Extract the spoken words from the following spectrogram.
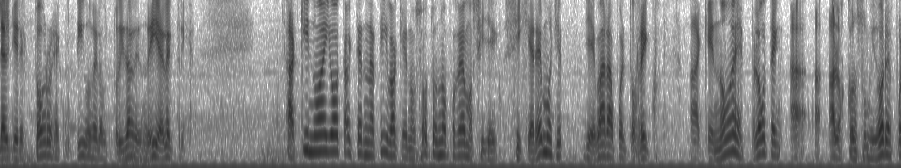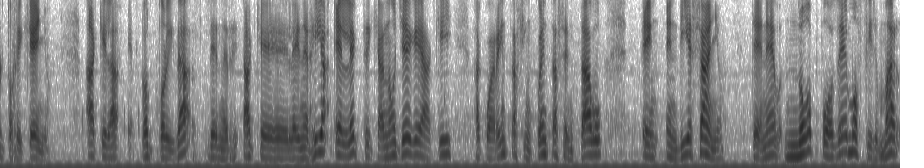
del director ejecutivo de la Autoridad de Energía Eléctrica. Aquí no hay otra alternativa que nosotros no podemos, si, si queremos llevar a Puerto Rico a que no exploten a, a los consumidores puertorriqueños a que la autoridad de a que la energía eléctrica no llegue aquí a 40, 50 centavos en, en 10 años, tenemos, no podemos firmar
